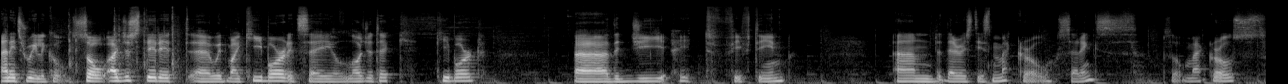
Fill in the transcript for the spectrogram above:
and it's really cool. So I just did it uh, with my keyboard. It's a Logitech keyboard uh, the G815 and there is this macro settings. So macros.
